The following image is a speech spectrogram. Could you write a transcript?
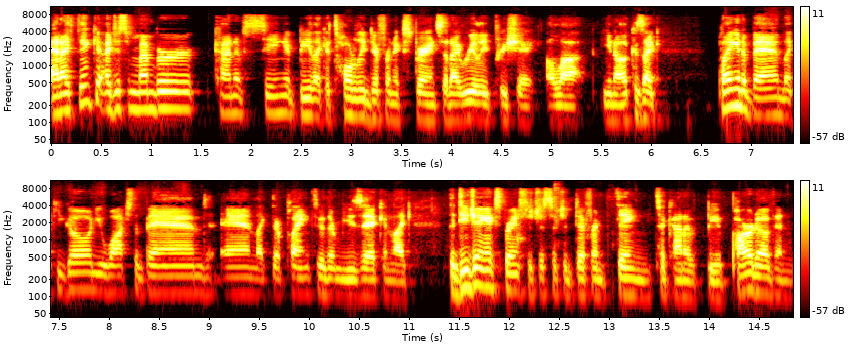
And I think I just remember kind of seeing it be like a totally different experience that I really appreciate a lot, you know, because like playing in a band, like you go and you watch the band and like they're playing through their music and like the DJing experience was just such a different thing to kind of be a part of. And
